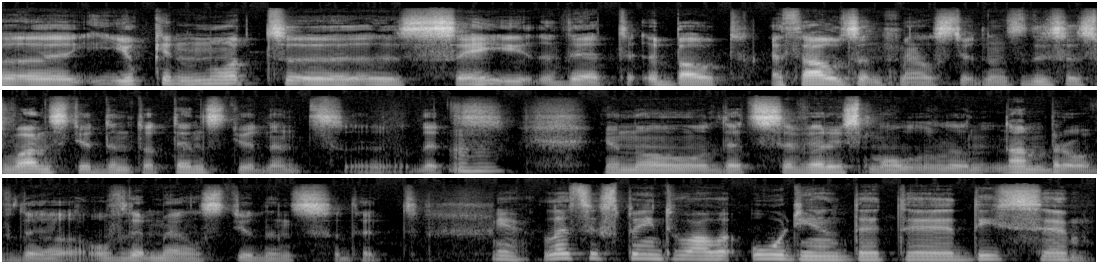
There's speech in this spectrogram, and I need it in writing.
you cannot uh, say that about a thousand male students. This is one student or ten students. Uh, that's mm-hmm. you know that's a very small number of the of the male students. That yeah. Let's explain to our audience that uh, this. Um,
